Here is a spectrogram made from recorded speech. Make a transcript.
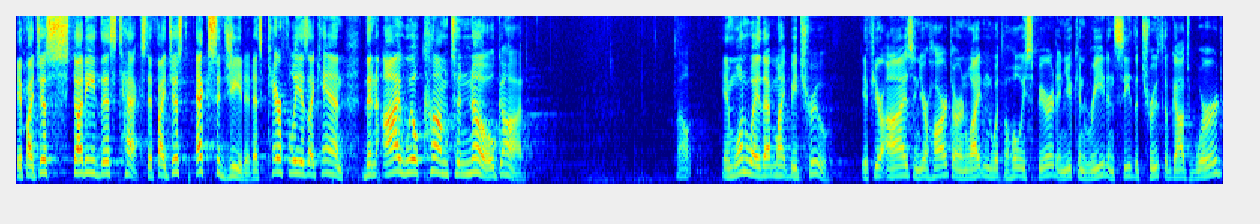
if I just study this text, if I just exegete it as carefully as I can, then I will come to know God. Well, in one way, that might be true. If your eyes and your heart are enlightened with the Holy Spirit and you can read and see the truth of God's Word,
